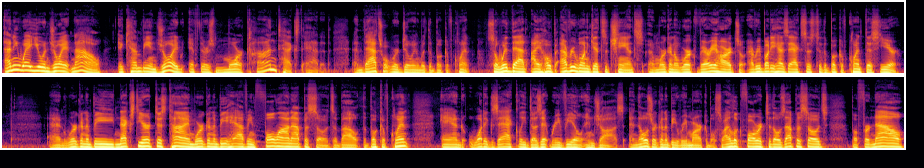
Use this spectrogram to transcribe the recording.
Any way you enjoy it now, it can be enjoyed if there's more context added. And that's what we're doing with the Book of Quint. So, with that, I hope everyone gets a chance, and we're going to work very hard so everybody has access to the Book of Quint this year. And we're going to be, next year at this time, we're going to be having full on episodes about the Book of Quint and what exactly does it reveal in Jaws. And those are going to be remarkable. So, I look forward to those episodes. But for now,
